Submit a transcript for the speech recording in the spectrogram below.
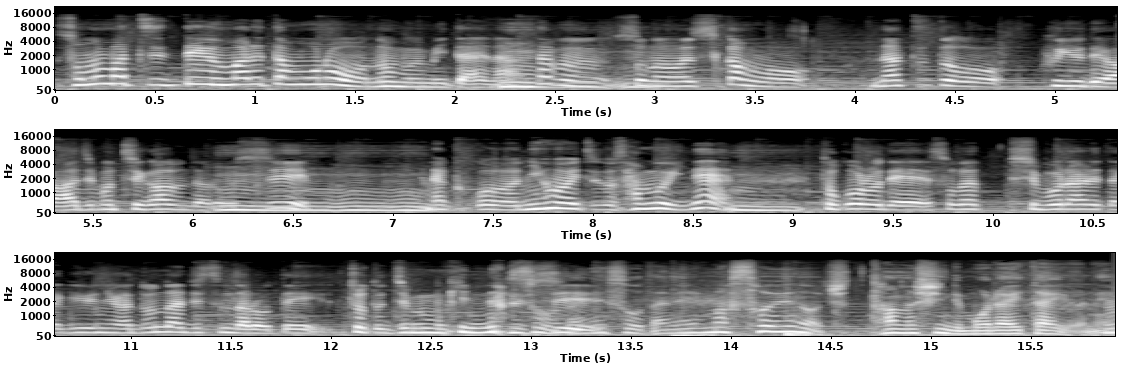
その街で生まれたものを飲むみたいな。多分そのしかも夏と冬では味も違うんだろうし、なんかこう日本一の寒いね、うん、ところで育絞られた牛乳はどんな味するんだろうってちょっと自分も気になるし。そうだねそうだね。まあそういうのをちょっと楽しんでもらいたいよね。う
